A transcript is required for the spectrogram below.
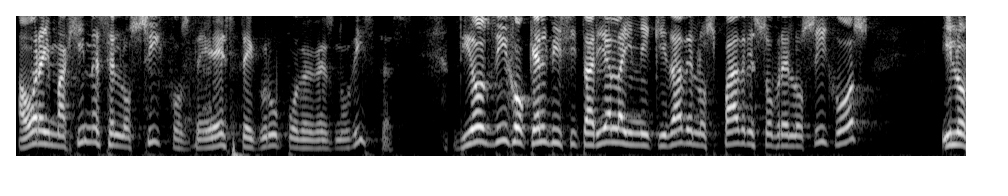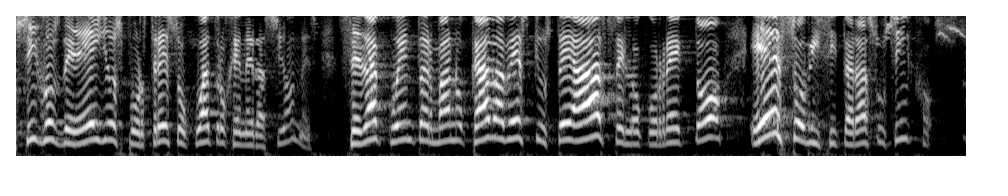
Ahora imagínense los hijos de este grupo de desnudistas. Dios dijo que Él visitaría la iniquidad de los padres sobre los hijos y los hijos de ellos por tres o cuatro generaciones. Se da cuenta, hermano, cada vez que usted hace lo correcto, eso visitará a sus hijos.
